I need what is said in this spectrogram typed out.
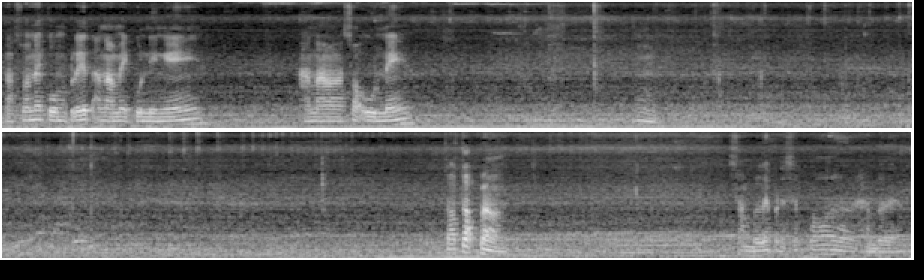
Baksonya komplit, aname kuningnya, ana soune. Hmm. Cocok bang. Sambelnya pada sepol, sambelnya.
